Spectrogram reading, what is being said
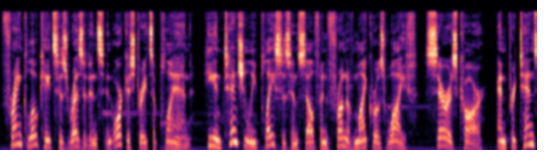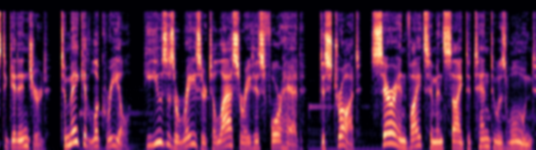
Frank locates his residence and orchestrates a plan. He intentionally places himself in front of Micro's wife, Sarah's car, and pretends to get injured. To make it look real, he uses a razor to lacerate his forehead. Distraught, Sarah invites him inside to tend to his wound.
